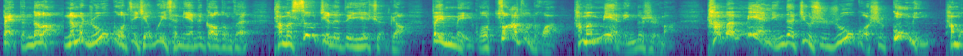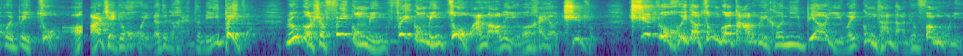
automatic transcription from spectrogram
拜登的了。那么，如果这些未成年的高中生他们收集了这些选票被美国抓住的话，他们面临的是什么？他们面临的就是，如果是公民，他们会被坐牢，而且就毁了这个孩子的一辈子；如果是非公民，非公民坐完牢了以后还要驱逐。驱逐回到中国大陆以后，你不要以为共产党就放过你，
